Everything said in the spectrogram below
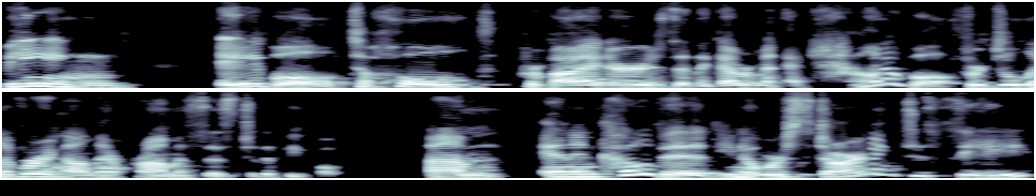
being able to hold providers and the government accountable for delivering on their promises to the people. Um, and in COVID, you know, we're starting to see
